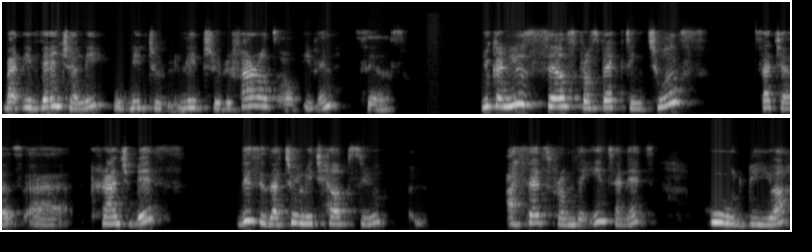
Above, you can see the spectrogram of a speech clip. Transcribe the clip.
but eventually would need to lead to referrals or even sales. You can use sales prospecting tools such as uh, Crunchbase. This is a tool which helps you assess from the internet who would be your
